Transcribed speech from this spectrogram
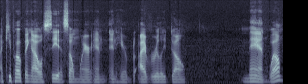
I keep hoping I will see it somewhere in in here, but I really don't. Man, well,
